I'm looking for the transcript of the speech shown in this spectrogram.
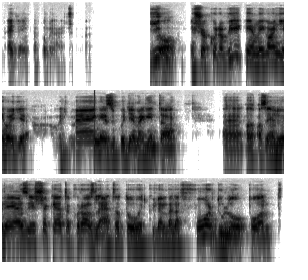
egyre inkább domináns. Jó, és akkor a végén még annyi, hogy, hogy megnézzük ugye megint a, az előrejelzéseket, akkor az látható, hogy különben a fordulópont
